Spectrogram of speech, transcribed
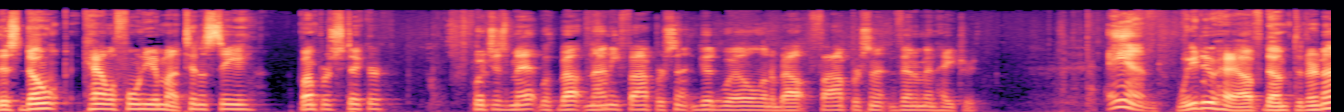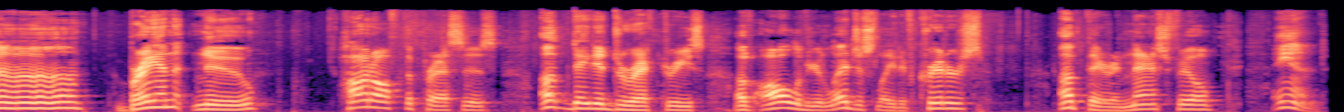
This Don't California My Tennessee bumper sticker which is met with about 95% goodwill and about 5% venom and hatred. And we do have dum da da brand new, hot off the presses, updated directories of all of your legislative critters up there in Nashville. And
